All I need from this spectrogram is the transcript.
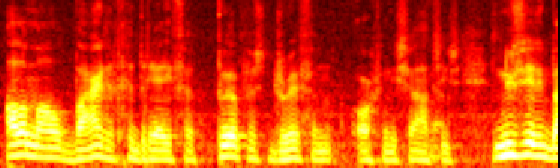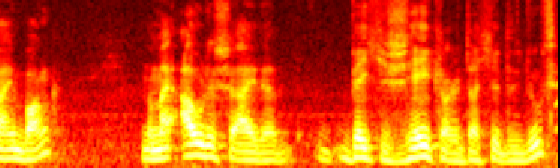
allemaal waardegedreven, purpose-driven organisaties. Nu zit ik bij een bank. Maar mijn ouders zeiden, weet je zeker dat je dit doet?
